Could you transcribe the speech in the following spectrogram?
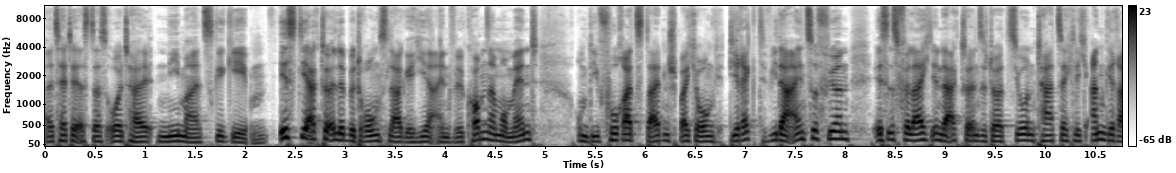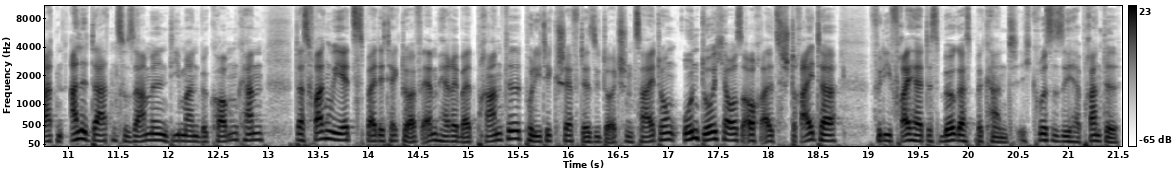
als hätte es das Urteil niemals gegeben. Ist die aktuelle Bedrohungslage hier ein willkommener Moment, um die Vorratsdatenspeicherung direkt wieder einzuführen? Ist es vielleicht in der aktuellen Situation tatsächlich angeraten, alle Daten zu sammeln, die man bekommen kann? Das fragen wir jetzt bei Detektor FM Heribert Prantl, Politikchef der Süddeutschen Zeitung und durchaus auch als Streiter für die Freiheit des Bürgers bekannt. Ich grüße Sie, Herr Prantl.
